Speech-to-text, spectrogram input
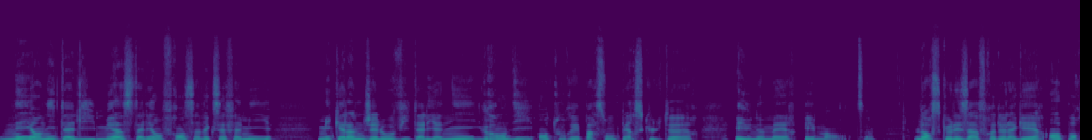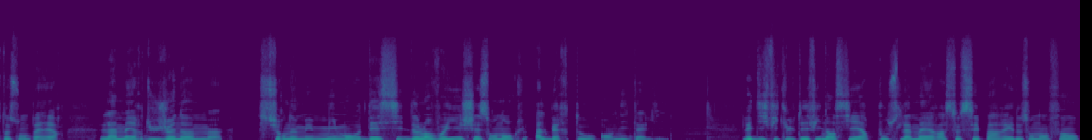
Né en Italie mais installé en France avec sa famille, Michelangelo Vitaliani grandit entouré par son père sculpteur et une mère aimante. Lorsque les affres de la guerre emportent son père, la mère du jeune homme, surnommé Mimo, décide de l'envoyer chez son oncle Alberto en Italie. Les difficultés financières poussent la mère à se séparer de son enfant,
